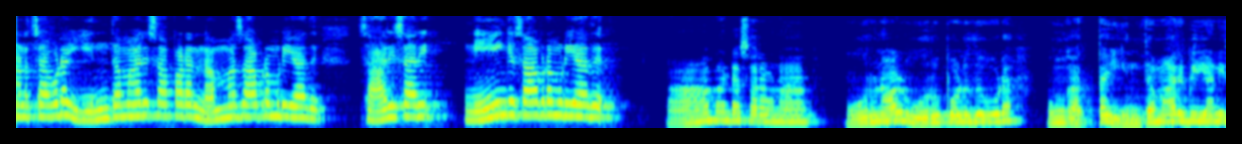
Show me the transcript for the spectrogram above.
நினைச்சா கூட இந்த மாதிரி சாப்பாடை நம்ம சாப்பிட முடியாது. சாரி சாரி நீங்க சாப்பிட முடியாது. ஆமாண்டா சரவணா. ஒரு நாள் ஒரு பொழுது கூட உங்க அத்தை இந்த மாதிரி பிரியாணி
